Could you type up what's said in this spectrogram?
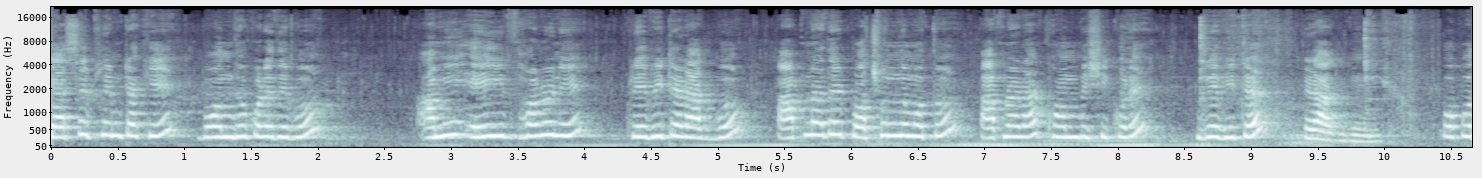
গ্যাসের ফ্লেমটাকে বন্ধ করে দেব। আমি এই ধরনের গ্রেভিটা রাখব আপনাদের পছন্দ মতো আপনারা কম বেশি করে গ্রেভিটা রাখবেন। ওপর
